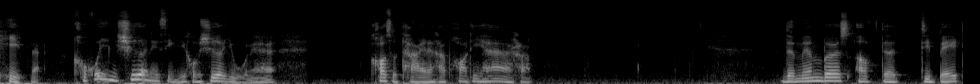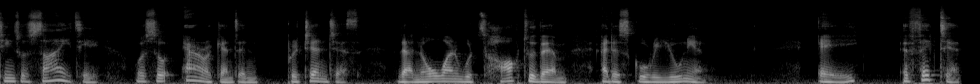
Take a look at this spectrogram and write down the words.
ผิดน่ะเขาก็ยังเชื่อในสิ่งที่เขาเชื่ออยู่นะฮะข้อสุดท้ายนะครับ ข้อที่ 5 ครับ The members of the debating society were so arrogant and pretentious that no one would talk to them at the school reunion. A. Affected.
